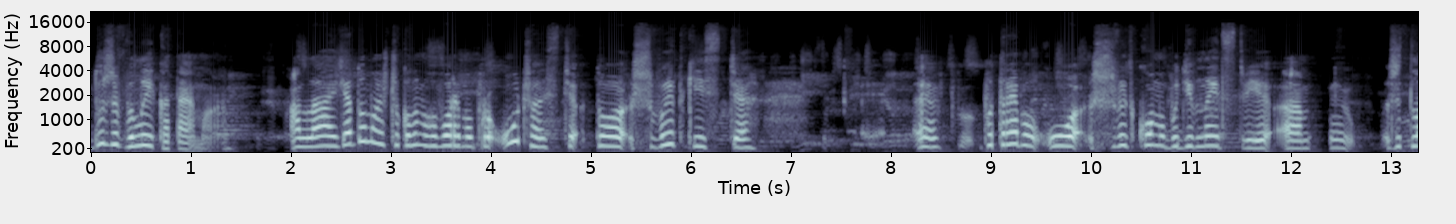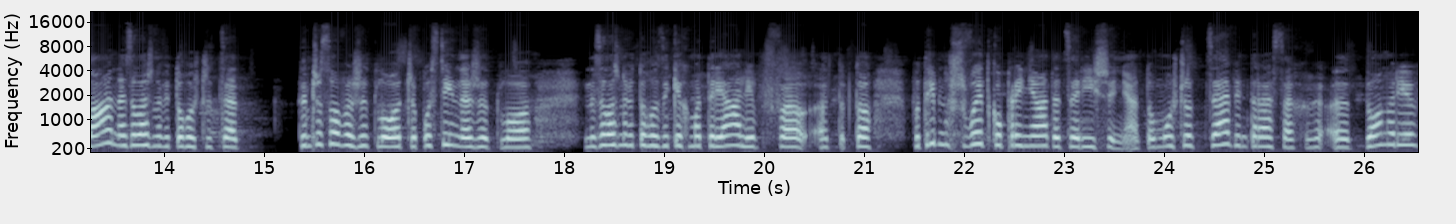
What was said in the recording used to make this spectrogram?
дуже велика тема. Але я думаю, що коли ми говоримо про участь, то швидкість, е, потреба у швидкому будівництві е, житла, незалежно від того, чи це тимчасове житло чи постійне житло, незалежно від того, з яких матеріалів, е, е, тобто потрібно швидко прийняти це рішення, тому що це в інтересах е, донорів,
